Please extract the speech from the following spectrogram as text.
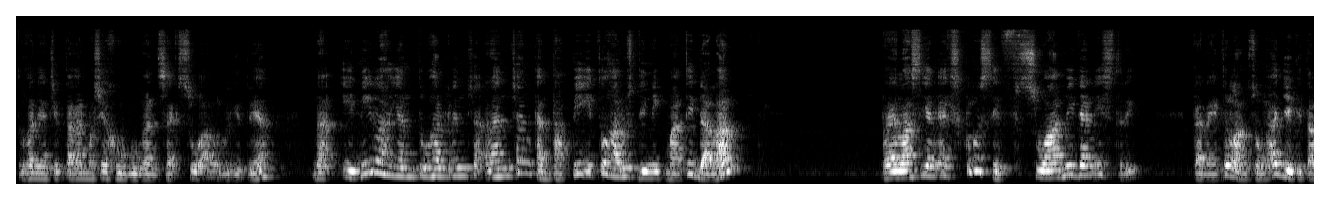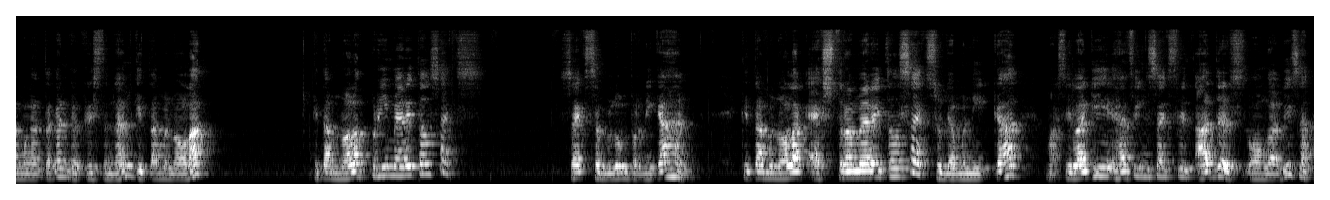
Tuhan yang ciptakan maksudnya hubungan seksual begitu ya. Nah, inilah yang Tuhan rancangkan, tapi itu harus dinikmati dalam relasi yang eksklusif, suami dan istri. Karena itu langsung aja kita mengatakan kekristenan kita menolak kita menolak premarital sex. Seks sebelum pernikahan. Kita menolak extramarital sex sudah menikah masih lagi having sex with others. Oh, nggak bisa.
